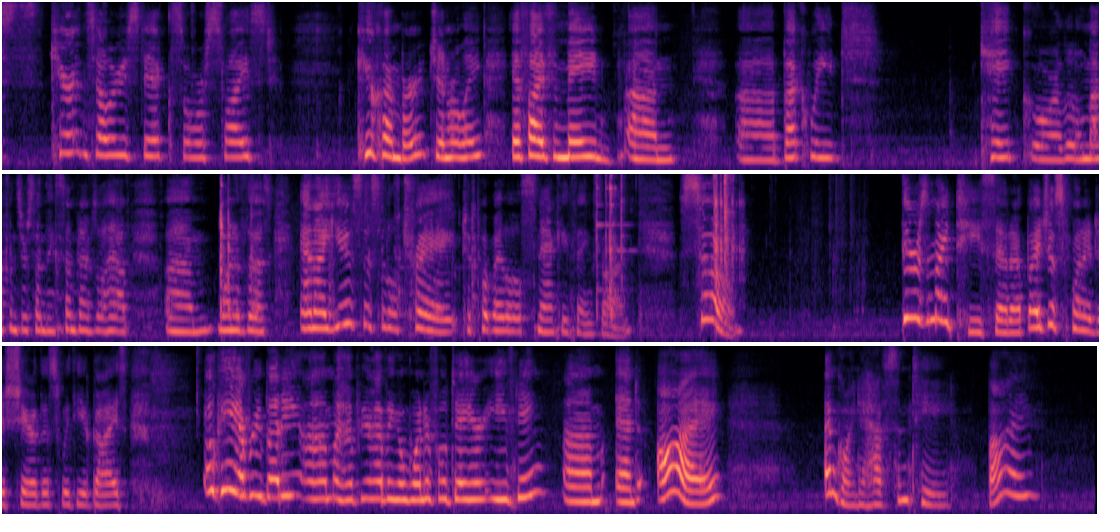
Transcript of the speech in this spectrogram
carrot and celery sticks, or sliced cucumber, generally. If I've made um, uh, buckwheat cake or little muffins or something, sometimes I'll have um, one of those. And I use this little tray to put my little snacky things on. So, there's my tea setup. I just wanted to share this with you guys. Okay, everybody, um, I hope you're having a wonderful day or evening. Um, and I am going to have some tea. Bye.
